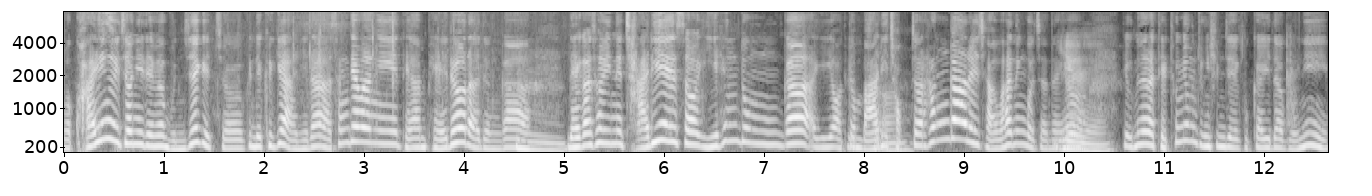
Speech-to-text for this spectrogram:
뭐 과잉 의전이 되면 문제겠죠. 근데 그게 아니라 상대방에 대한 배려라든가 음. 내가 서 있는 자리에서 이 행동과 이 어떤 그렇죠. 말이 적절한가를 좌우하는 거잖아요. 예. 우리나라 대통령 중심제의 국가이다 보니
